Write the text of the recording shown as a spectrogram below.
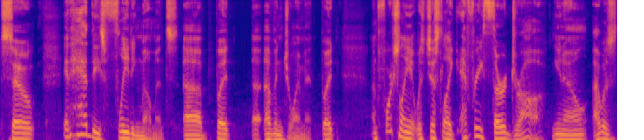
so it had these fleeting moments, uh, but uh, of enjoyment. But unfortunately, it was just like every third draw. You know, I was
